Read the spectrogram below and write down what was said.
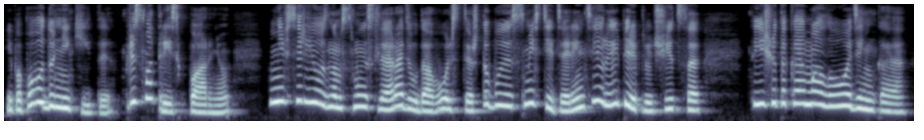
И по поводу Никиты. Присмотрись к парню. Не в серьезном смысле, а ради удовольствия, чтобы сместить ориентиры и переключиться. Ты еще такая молоденькая.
